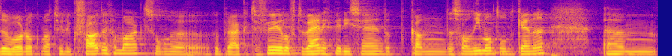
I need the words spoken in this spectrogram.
er worden ook natuurlijk fouten gemaakt. Sommigen gebruiken te veel of te weinig medicijn. Dat, kan, dat zal niemand ontkennen. Um,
